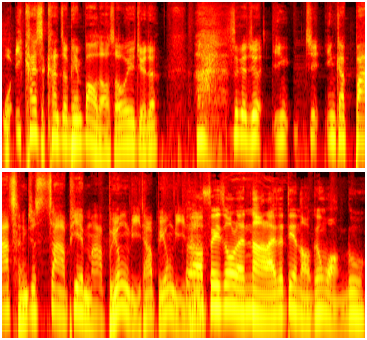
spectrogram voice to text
我一开始看这篇报道的时候，我也觉得，啊，这个就应就应该八成就是诈骗嘛，不用理他，不用理他。非洲人哪来的电脑跟网络？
